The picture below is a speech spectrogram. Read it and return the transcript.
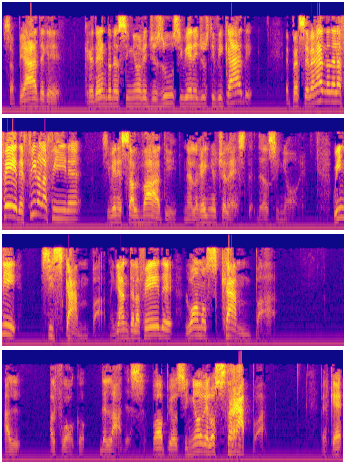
Sappiate che credendo nel Signore Gesù si viene giustificati e perseverando nella fede fino alla fine si viene salvati nel regno celeste del Signore. Quindi si scampa, mediante la fede l'uomo scampa al, al fuoco dell'Ades, proprio il Signore lo strappa, perché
